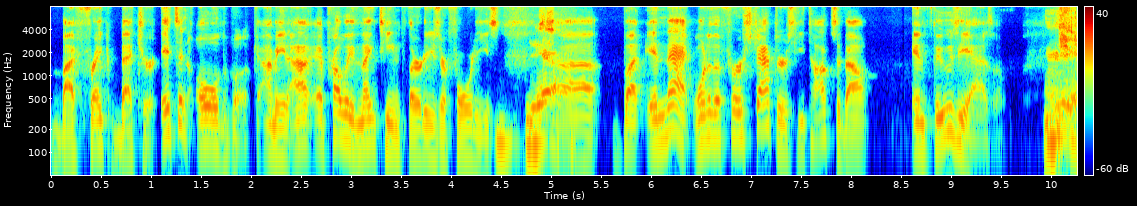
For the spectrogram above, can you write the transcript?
by Frank Bettger. It's an old book. I mean, I, probably the 1930s or 40s. Yeah. Uh, but in that, one of the first chapters, he talks about enthusiasm. yeah.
